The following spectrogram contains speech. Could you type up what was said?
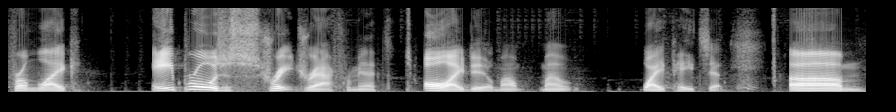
from like April is just straight draft for me. That's all I do. My my wife hates it. Um,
